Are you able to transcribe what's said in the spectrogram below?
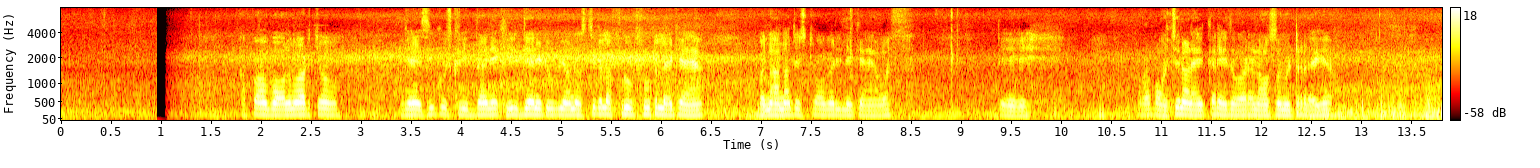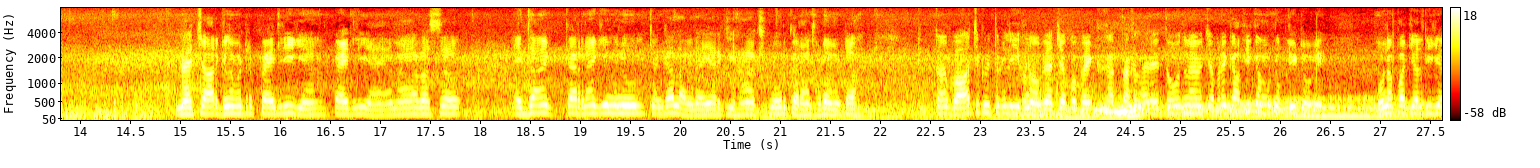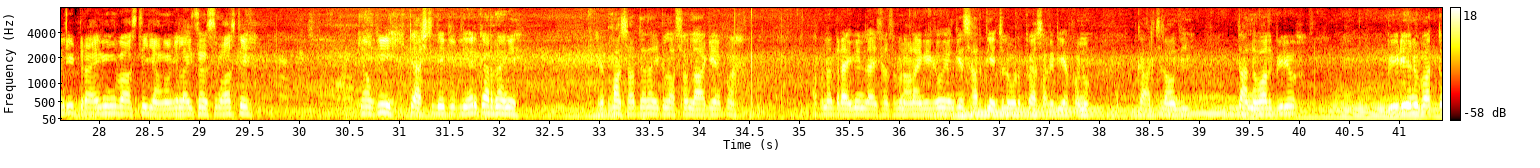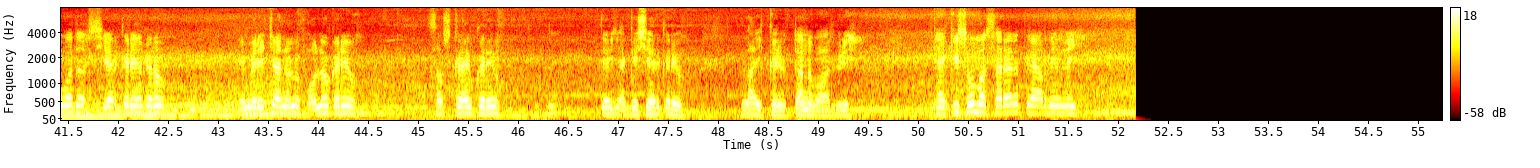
ਆਪਾਂ ਵਾਲਮਾਰਟ ਚੋਂ ਗਏ ਸੀ ਕੁਝ ਖਰੀਦਿਆ ਨਹੀਂ ਖਰੀਦਿਆ ਨਹੀਂ ਟੂ ਬੀ ਆਨੈਸਟ ਇਕੱਲਾ ਫਰੂਟ ਫਰੂਟ ਲੈ ਕੇ ਆਇਆ। ਬਨਾਨਾ ਤੇ ਸਟ੍ਰਾਬੇਰੀ ਲੈ ਕੇ ਆਇਆ, ਬਸ। ਤੇ ਆਪਾਂ ਪਹੁੰਚਣ ਵਾਲੇ ਹਾਂ ਘਰੇ ਦੁਬਾਰਾ 900 ਮੀਟਰ ਰਹਿ ਗਿਆ। ਮੈਂ 4 ਕਿਲੋਮੀਟਰ ਪੈਦਲ ਹੀ ਗਿਆ, ਪੈਦਲ ਹੀ ਆਇਆ। ਮੈਂ ਬਸ ਇਦਾਂ ਕਰਨਾ ਕਿ ਮੈਨੂੰ ਚੰਗਾ ਲੱਗਦਾ ਯਾਰ ਕਿ ਹਾਂ ਐਕਸਪਲੋਰ ਕਰਾਂ ਥੋੜਾ ਮੋਟਾ। ਤਾਂ ਬਾਅਦ ਚ ਕੋਈ ਤਕਲੀਫ ਨਾ ਹੋਵੇ, ਅੱਜ ਆਪਾਂ ਬੈਂਕ ਖਾਤਾ ਖੁਲਾ ਲਿਆ। ਦੋ ਦਿਨਾਂ ਵਿੱਚ ਆਪਣੇ ਕਾਫੀ ਕੰਮ ਕੰਪਲੀਟ ਹੋ ਗਏ। ਹੁਣ ਆਪਾਂ ਜਲਦੀ ਜਲਦੀ ਡਰਾਈਵਿੰਗ ਵਾਸਤੇ ਜਾਵਾਂਗੇ ਲਾਇਸੈਂਸ ਵਾਸਤੇ। ਕਿਉਂਕਿ ਟੈਸਟ ਦੇ ਕੇ ਕਲੀਅਰ ਕਰ ਦਾਂਗੇ। ਫਿਰ ਪੰਜ ਸੱਤ ਦਿਨਾਂ ਦੀ ਕਲਾਸਾਂ ਲਾ ਕੇ ਆਪਾਂ ਆਪਣਾ ਡਰਾਈਵਿੰਗ ਲਾਇਸੈਂਸ ਬਣਾ ਲਾਂਗੇ। ਕਿਉਂਕਿ ਅੱਗੇ ਸਰਦੀਆਂ 'ਚ ਲੋੜ ਪੈ ਸਕਦੀ ਹੈ ਆਪਾਂ ਨੂੰ ਕਾਰ ਚਲਾਉਣ ਦੀ। ਧੰਨਵਾਦ ਵੀਡੀਓ ਵੀਡੀਓ ਨੂੰ ਵੱਧ ਤੋਂ ਵੱਧ ਸ਼ੇਅਰ ਕਰਿਆ ਕਰੋ ਤੇ ਮੇਰੇ ਚੈਨਲ ਨੂੰ ਫੋਲੋ ਕਰਿਓ ਸਬਸਕ੍ਰਾਈਬ ਕਰਿਓ ਤੇ ਅੱਗੇ ਸ਼ੇਅਰ ਕਰਿਓ ਲਾਈਕ ਕਰਿਓ। ਧੰਨਵਾਦ ਵੀਰੇ। ਥੈਂਕ ਯੂ ਸੋ ਮਚ ਸਾਰਿਆਂ ਦਾ ਪਿਆਰ ਦੇਣ ਲਈ।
